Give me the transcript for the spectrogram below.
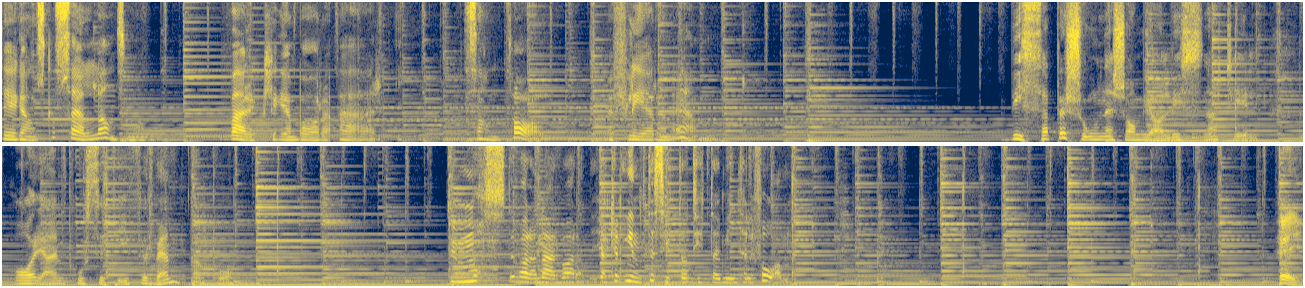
det är ganska sällan som man verkligen bara är i ett samtal med fler än en. Vissa personer som jag lyssnar till har jag en positiv förväntan på. Du måste vara närvarande. Jag kan inte sitta och titta i min telefon. Hej!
